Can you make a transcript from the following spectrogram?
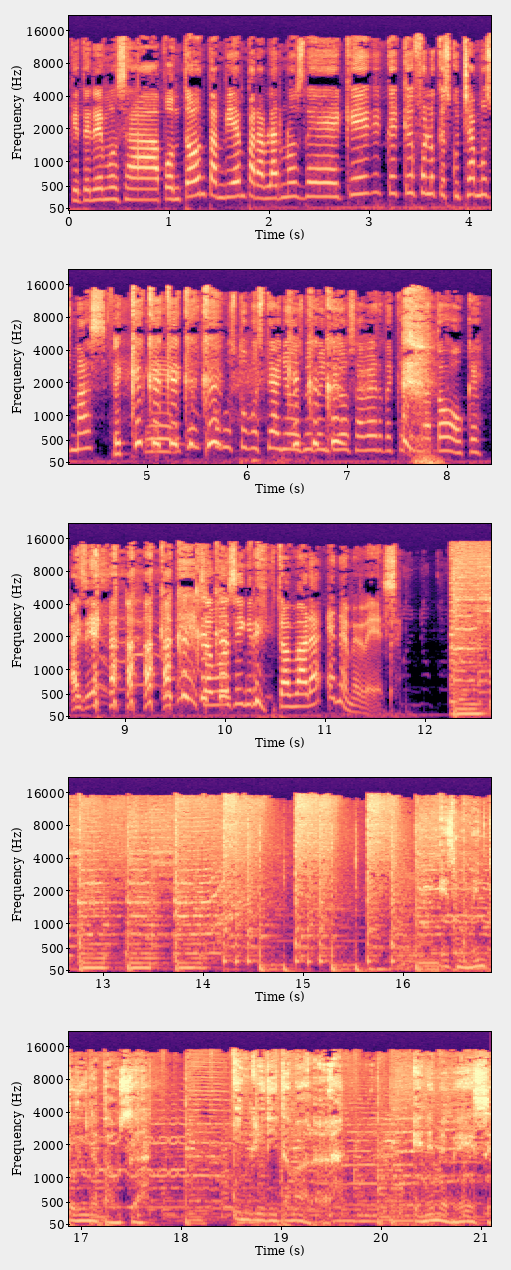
que tenemos a Pontón también para hablarnos de qué, qué, qué fue lo que escuchamos más. ¿De qué, qué, Eh, qué, qué, qué? ¿Cómo estuvo este año ¿Qué, qué, 2022? A ver, ¿de qué se trató o qué? Ay, sí. Somos Ingrid y Tamara en MBS. Es momento de una pausa. Ingrid y Tamara, en MBS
